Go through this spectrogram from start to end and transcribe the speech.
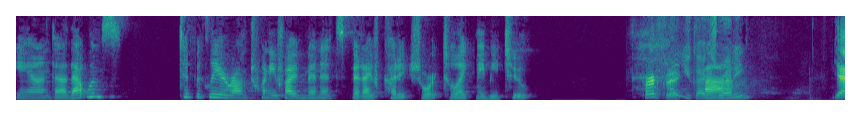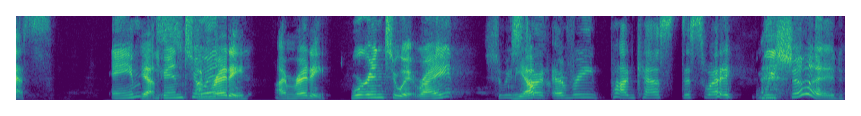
and uh, that one's typically around 25 minutes, but I've cut it short to like maybe two. Perfect. You guys ready? Yes. Aim, Yes, you into I'm it? ready. I'm ready. We're into it, right? Should we Yep. start every podcast this way? We should.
